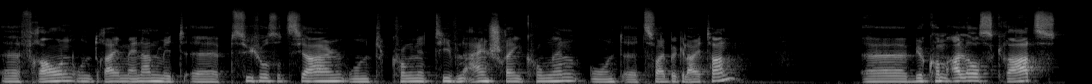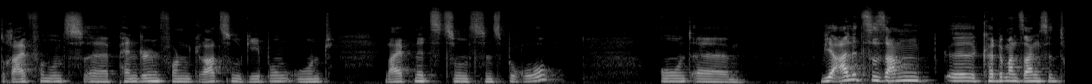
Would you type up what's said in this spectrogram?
äh, Frauen und drei Männern mit äh, psychosozialen und kognitiven Einschränkungen und äh, zwei Begleitern. Äh, wir kommen alle aus Graz. Drei von uns pendeln von Graz Umgebung und Leibniz zu uns ins Büro. Und äh, wir alle zusammen, äh, könnte man sagen, sind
